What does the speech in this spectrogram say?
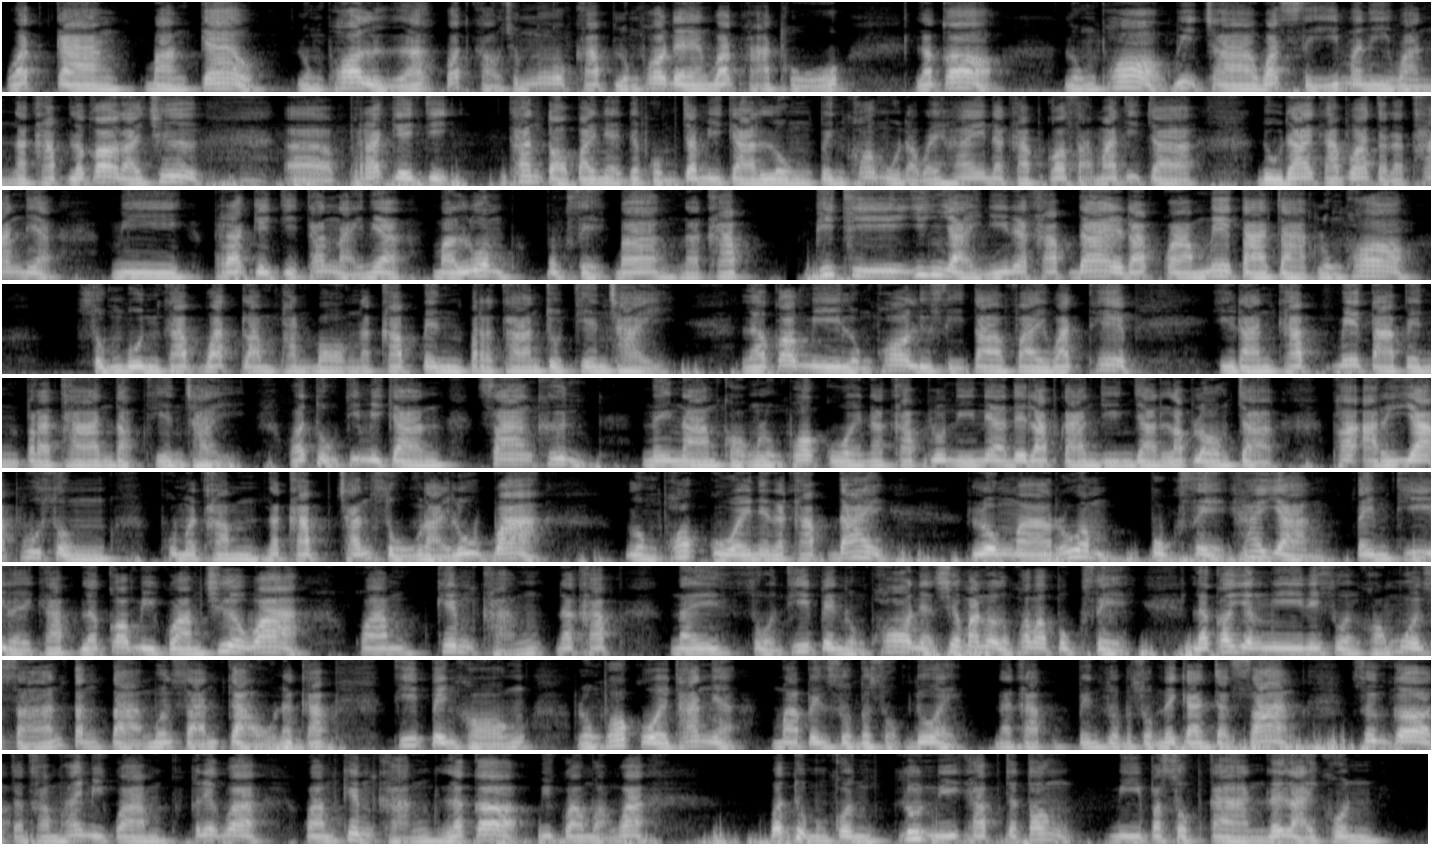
วัดกลาง บางแก้ว หลวงพ่อเหลือ วัดเขาชะโงกครับ หลวงพ่อแดงวัดผาโถ แล้วก็หลวงพ่อวิชาวัดศรีมณีวันนะครับ แล้วก็รายชื่อเออพระเกจิท่านต่อไปเนี่ยเดี๋ยวผมจะมีการลงเป็นข้อมูลเอาไว้ให้นะครับ ก็สามารถที่จะดูได้ครับว่าแต่ละท่านเนี่ยมีพระเกจิท่านไหนเนี่ยมาร่วมปลุกเสกบ้างนะครับ พิธียิ่งใหญ่นี้นะครับได้รับความเมตตาจากหลวงพ่อ สมบุญครับวัดลำพันบองนะครับ เป็นประธานจุดเทียนชัย แล้วก็มีหลวงพ่อฤาษีตาไฟวัดเทพหิรันครับ เมตตาเป็นประธานดับเทียนชัย วัตถุที่มีการสร้างขึ้นในนามของหลวงพ่อกลวยนะครับ รุ่นนี้เนี่ยได้รับการยืนยันรับรองจากพระอริยะผู้ทรงภูมิธรรมนะครับ ชั้นสูงหลายรูปว่าหลวงพ่อกลวยเนี่ยนะครับได้ ลงมาร่วมปลุกเสกให้อย่างเต็มที่เลยครับ แล้วก็มีความเชื่อว่าความเข้มขังนะครับ ในส่วนที่เป็นหลวงพ่อเนี่ยเชื่อมั่นว่าหลวงพ่อมาปลุกเสกแล้วก็ยังมีในส่วนของมวลสารต่างๆ มวลสารเก่านะครับ ที่เป็นของหลวงพ่อกลวยท่านเนี่ยมาเป็นส่วนผสมด้วยนะครับ เป็นส่วนผสมในการจัดสร้าง ซึ่งก็จะทำให้มีความเขาเรียกว่าความเข้มขัง แล้วก็มีความหวังว่าวัตถุมงคลรุ่นนี้ครับจะต้อง มีประสบการณ์หลาย ๆ คน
